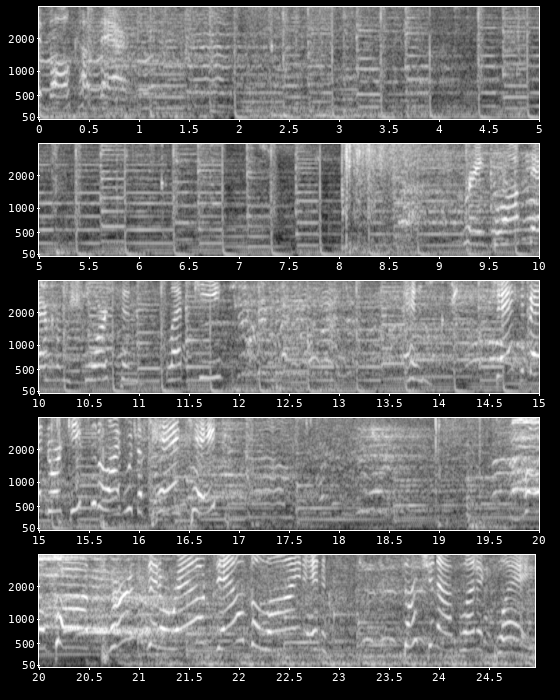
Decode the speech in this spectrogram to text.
at Volkov there. Great block there from Szwarc and Loeppky. And Jansen Van Doorn keeps it alive with a pancake. Volkov turns it around down the line and such an athletic play.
